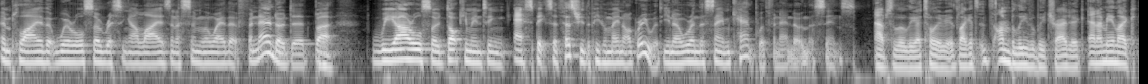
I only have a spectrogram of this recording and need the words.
imply that we're also risking our lives in a similar way that Fernando did, but. We are also documenting aspects of history that people may not agree with. You know, we're in the same camp with Fernando in this sense. Absolutely, I totally agree. It's like it's it's unbelievably tragic, and I mean like,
